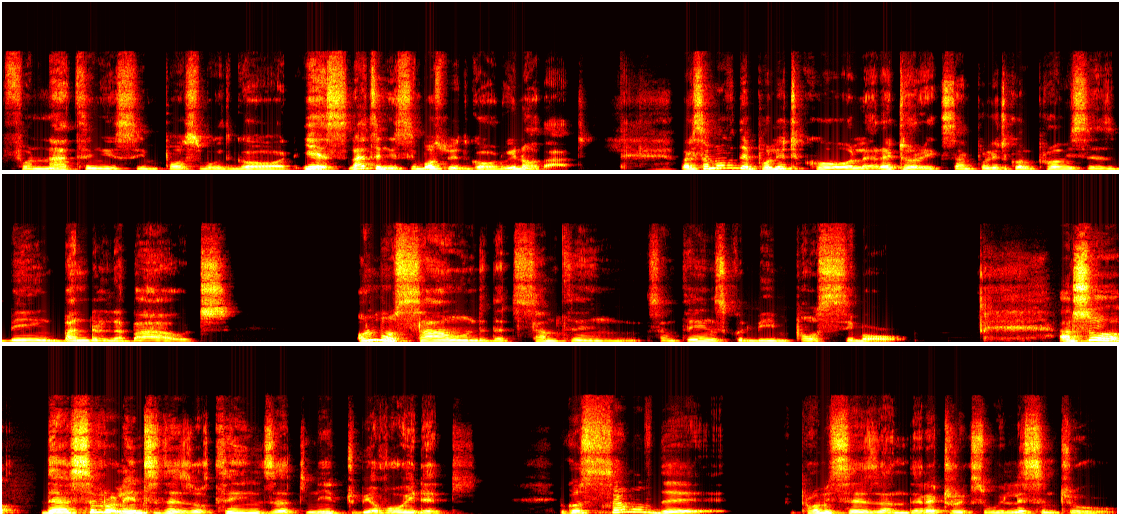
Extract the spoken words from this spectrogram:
for nothing is impossible with God. Yes, nothing is impossible with God, we know that. But some of the political rhetorics and political promises being bundled about almost sound that something, some things could be impossible. And so there are several instances of things that need to be avoided because some of the promises and the rhetorics we listen to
